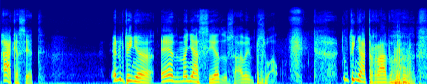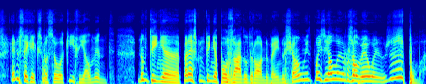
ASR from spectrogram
Ah, cacete. Eu não tinha. É de manhã cedo, sabem, pessoal? Não tinha aterrado. Eu não sei o que é que se passou aqui realmente. Não tinha. Parece que não tinha pousado o drone bem no chão e depois ele resolveu. Pumba!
